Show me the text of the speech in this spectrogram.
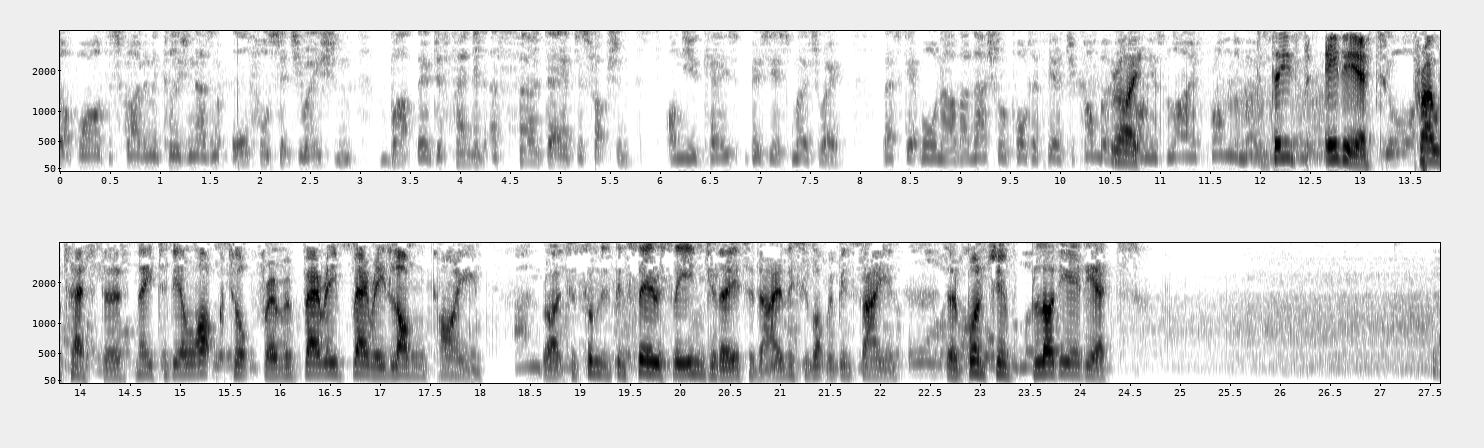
Stop Oil describing the collision as an awful situation, but they've defended a third day of disruption on the UK's busiest motorway. Let's get more now. Our national reporter Theo Chikomba, who's Right. us live from the motorway. These idiot protesters need to be locked up for a very, very long time. Right, so somebody's been seriously injured here today, and this is what we've been saying. They're a bunch of bloody idiots. Good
